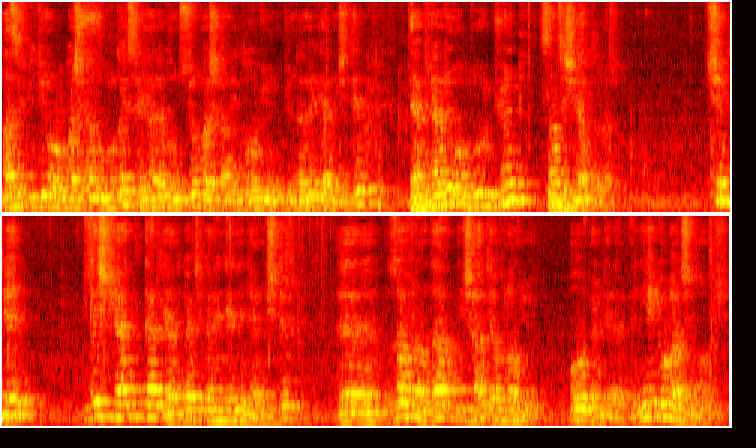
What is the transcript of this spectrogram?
Nazif Bilginoğlu Başkanım buradaysa ihale komisyon başkanıydı o gün gündeme gelmişti. Depremin olduğu gün satış yaptılar. Şimdi bize şikayetler geldi. Belki belediye de gelmiştir. Ee, Zafran'da inşaat yapılamıyor. O bölgelerde. Niye yol açılmamış?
